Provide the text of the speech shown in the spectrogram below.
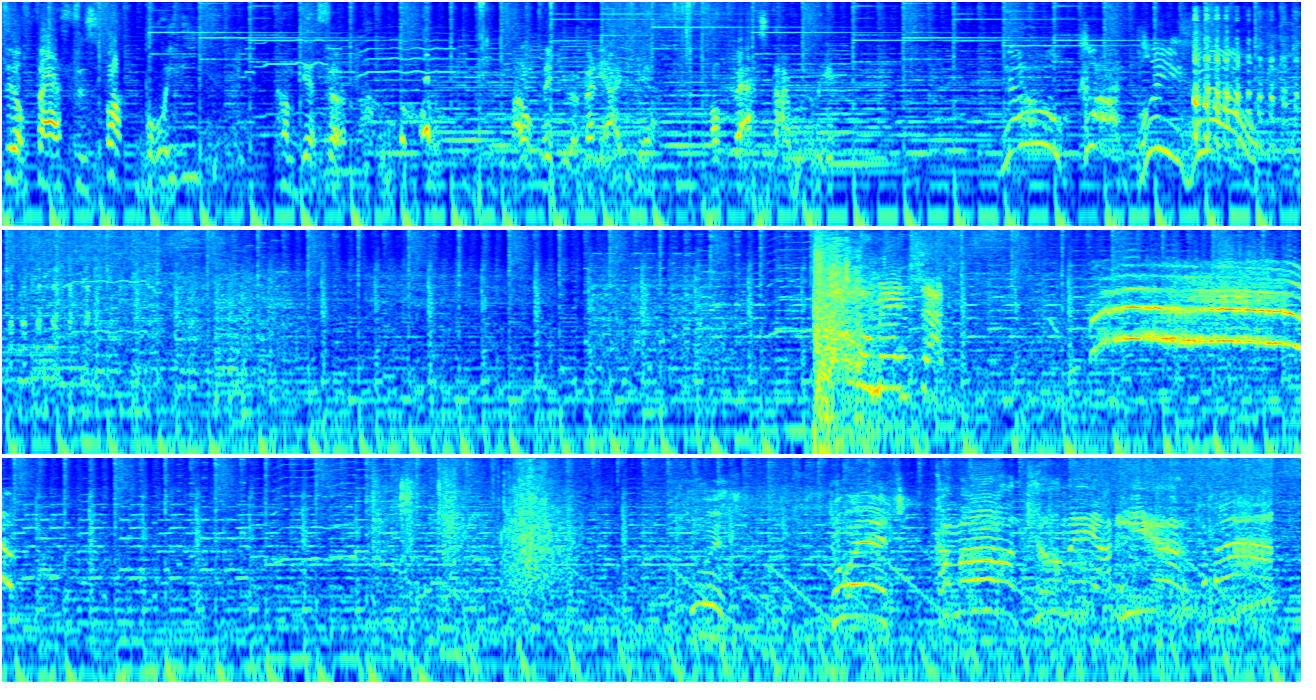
Still fast as fuck, boy. Come get some. I don't think you have any idea how fast I was being. No! God, please, no! Oh, man, shot! Do it! Do it! Come on! Kill me! I'm here! Come on!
